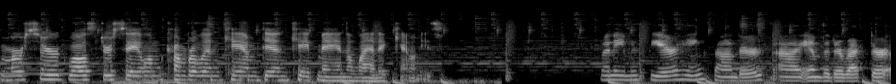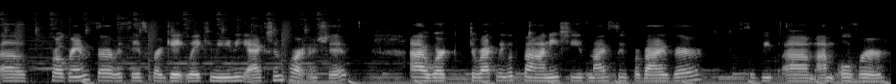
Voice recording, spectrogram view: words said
Mercer, Gloucester, Salem, Cumberland, Camden, Cape May, and Atlantic counties. My name is Sierra Hing Saunders. I am the Director of Program Services for Gateway Community Action Partnership. I work directly with Bonnie. She's my supervisor. So we, um, I'm over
